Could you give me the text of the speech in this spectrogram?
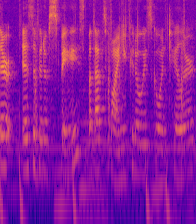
There is a bit of space, but that's fine. You could always go and tailor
